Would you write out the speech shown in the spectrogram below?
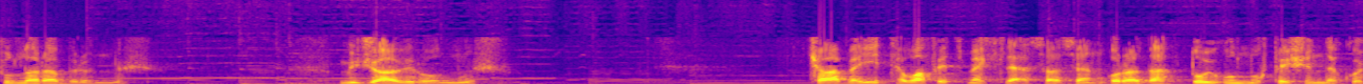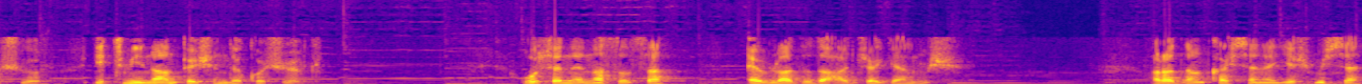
çullara bürünmüş, mücavir olmuş, Kabe'yi tevaf etmekle esasen orada doygunluk peşinde koşuyor, itminan peşinde koşuyor. O sene nasılsa evladı da hacca gelmiş. Aradan kaç sene geçmişse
